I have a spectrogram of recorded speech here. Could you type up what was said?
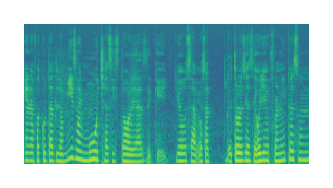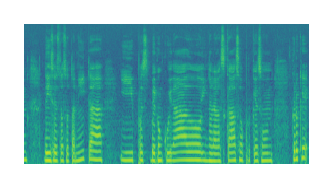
en la facultad lo mismo, hay muchas historias de que yo, sabe, o sea, de todos los días de, oye, fulanito es un, le hizo esto a sotanita y pues ve con cuidado y no le hagas caso porque es un, creo que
